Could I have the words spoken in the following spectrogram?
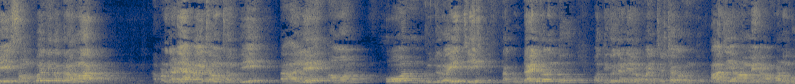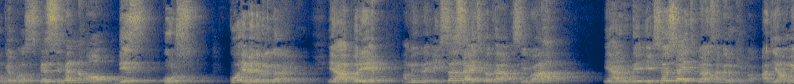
ଏହି ସମ୍ପର୍କିତ ଗ୍ରାମାର ଆପଣ ଜାଣିବା ପାଇଁ ଚାହୁଁଛନ୍ତି ତାହେଲେ ଆମ ଫୋନ୍ ଯୋଉ ରହିଛି ତାକୁ ଡାଏଲ କରନ୍ତୁ ଅଧିକ ଜାଣିବା ପାଇଁ ଚେଷ୍ଟା କରନ୍ତୁ। ଆଜି ଆମେ ଆପଣଙ୍କୁ କେବଳ ସ୍ପେସିମେନ୍ ଅଫ୍ ଦିସ୍ କୋର୍ସ କୁ ଆଭେଲେବଲ୍ କରାଇବୁ। ଏହାପରେ ଆମେ ଯେତେବେଳେ ଏକ୍ସରସାଇଜ କଥା ଆସିବା ଏହାର ଗୋଟେ ଏକ୍ସରସାଇଜ କ୍ଲାସ ଆମେ ରଖିବା ଆଜି ଆମେ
